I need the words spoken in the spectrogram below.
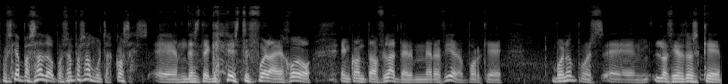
pues ¿qué ha pasado? Pues han pasado muchas cosas eh, desde que estoy fuera de juego en cuanto a Flutter me refiero, porque, bueno, pues eh, lo cierto es que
